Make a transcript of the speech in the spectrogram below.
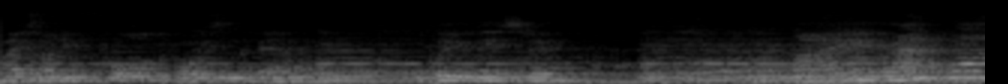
plays on in all the boys in the family, including these two. My grandfather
